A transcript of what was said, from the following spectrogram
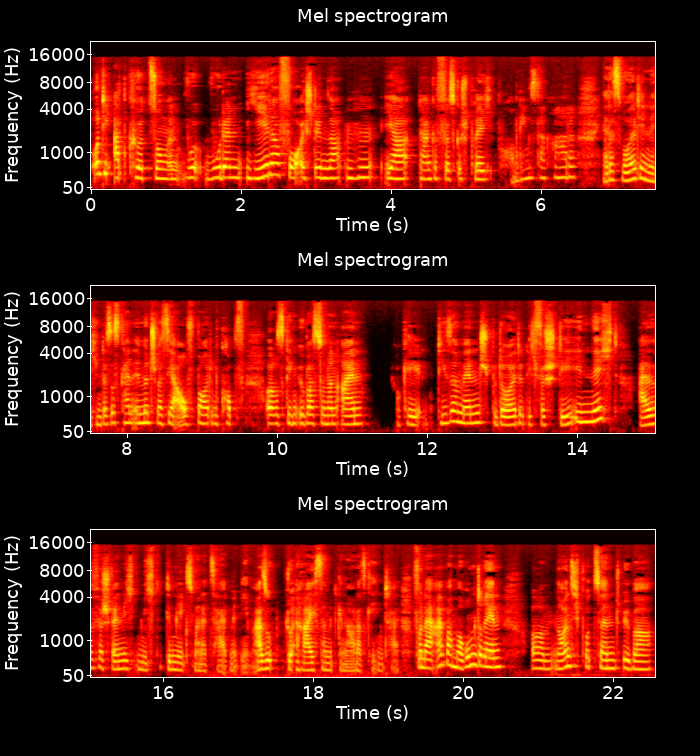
und die Abkürzungen, wo, wo dann jeder vor euch steht und sagt, mm ja, danke fürs Gespräch. Worum ging es da gerade? Ja, das wollt ihr nicht. Und das ist kein Image, was ihr aufbaut im Kopf eures Gegenübers, sondern ein, okay, dieser Mensch bedeutet, ich verstehe ihn nicht, also verschwende ich nicht demnächst meine Zeit mit ihm. Also du erreichst damit genau das Gegenteil. Von daher einfach mal rumdrehen, 90 ähm, Prozent über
